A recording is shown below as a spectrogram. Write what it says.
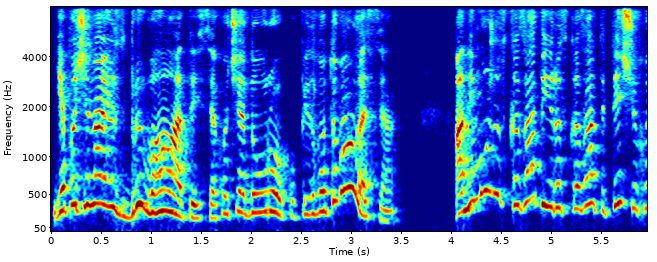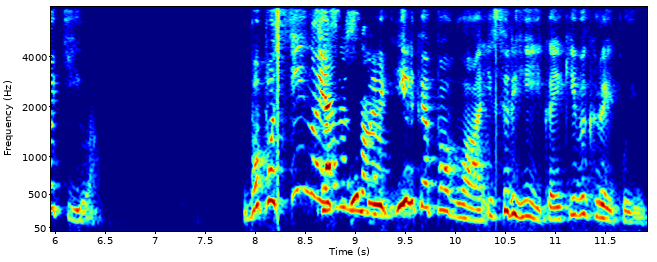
Я починаю збиватися, хоча до уроку підготувалася, а не можу сказати і розказати те, що хотіла. Бо постійно я Я слухаю тільки Павла і Сергійка, які викрикують.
